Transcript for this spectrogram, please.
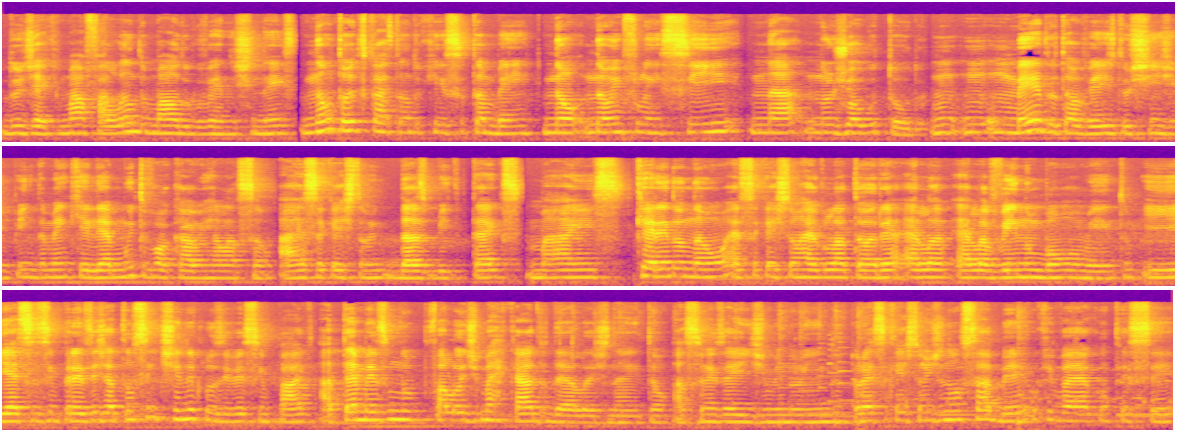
do, Jack Ma falando mal do governo chinês. Não estou descartando que isso também não, não influencie na, no jogo todo. Um, um, um medo, talvez, do Xi Jinping também, que ele é muito vocal em relação a essa questão das Big Techs, mas, querendo ou não, essa questão regulatória, ela, ela vem num bom momento. E essas empresas já estão sentindo, inclusive, esse impacto, até mesmo no valor de mercado delas, né? Então, ações aí diminuindo por essa questão de não saber o que vai acontecer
